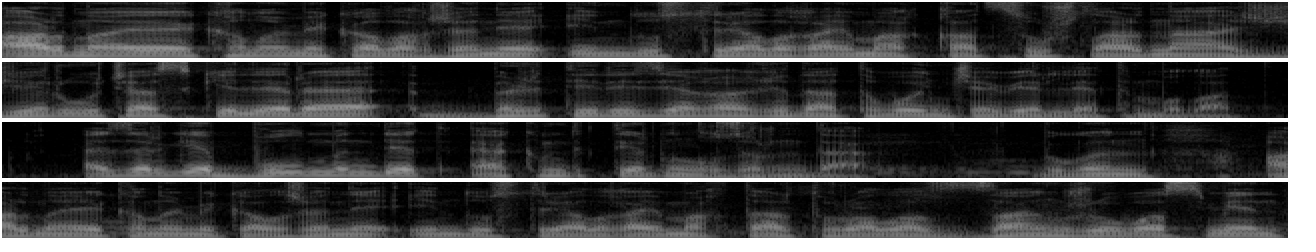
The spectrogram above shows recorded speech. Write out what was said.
арнайы экономикалық және индустриялық аймақ қатысушыларына жер учаскелері бір терезе қағидаты бойынша берілетін болады. Әзірге бұл міндет әкімдіктердің құзырында. Бүгін арнайы экономикалық және индустриялық аймақтар туралы заң жобасы мен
